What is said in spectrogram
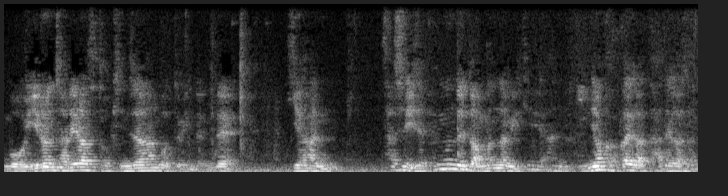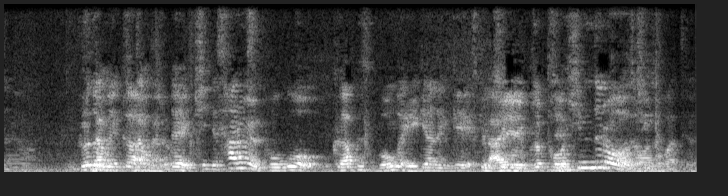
뭐 이런 자리라서 더 긴장한 것도 있는데 이게 한 사실 이제 팬분들도 안 만나면 이게 한 2년 가까이가 다 돼가잖아요. 그러다 긴장- 보니까 긴장되죠. 네, 기- 사람을 보고 그 앞에서 뭔가 얘기하는 게. 더 힘들어진 맞아, 맞아. 것 같아요.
